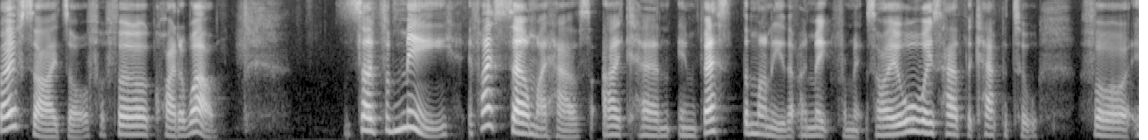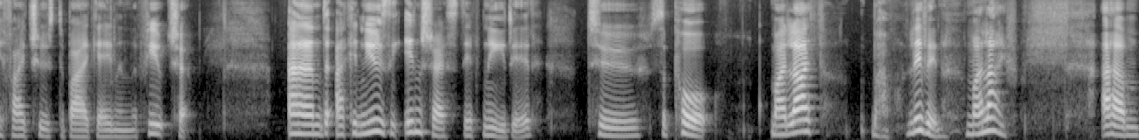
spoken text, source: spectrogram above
both sides of for quite a while. So for me, if I sell my house, I can invest the money that I make from it. So I always have the capital for if I choose to buy again in the future. And I can use the interest if needed to support my life, well, living my life. Um,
